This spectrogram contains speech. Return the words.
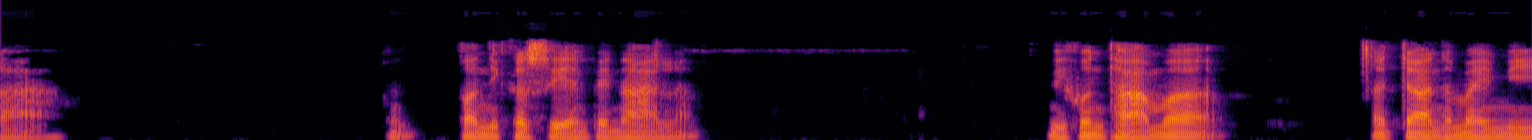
ฬา ตอนนี้กเกษียณไปนานแล้ว มีคนถามว่าอาจารย์ทำไมมี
